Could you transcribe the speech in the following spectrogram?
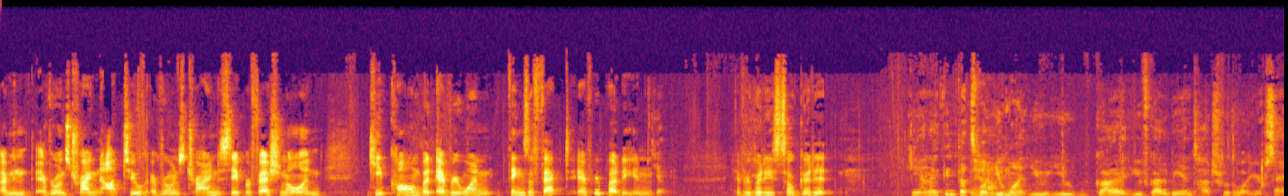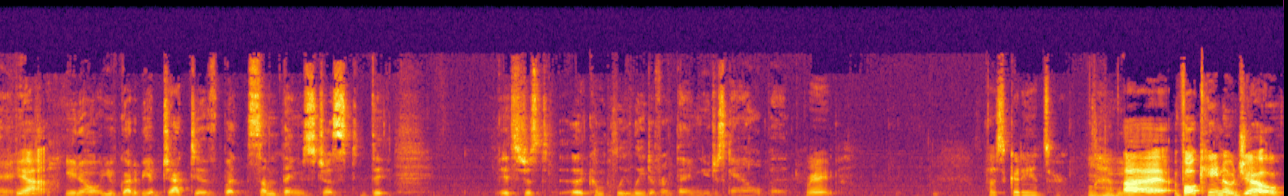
I mean, everyone's trying not to. Everyone's trying to stay professional and keep calm, but everyone, things affect everybody. And Yep. everybody is so good at Yeah, and I think that's Yeah. what you want. You you gotta you've got to be in touch with what you're saying. Yeah. You know, you've got to be objective, but some things just it's just a completely different thing. You just can't help it. Right. That's a good answer. Uh, Volcano Joe,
